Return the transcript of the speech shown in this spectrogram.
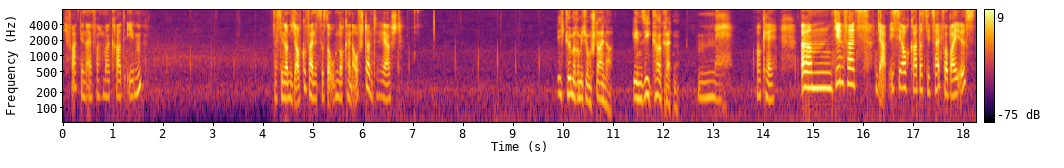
Ich frage den einfach mal gerade eben. Dass dir noch nicht aufgefallen ist, dass da oben noch kein Aufstand herrscht. Ich kümmere mich um Steiner. Gehen Sie Kirk retten. Meh. Okay. Ähm, jedenfalls, ja, ich sehe auch gerade, dass die Zeit vorbei ist.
